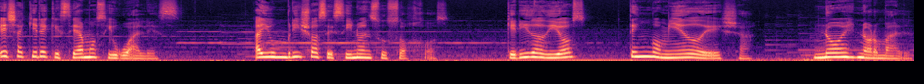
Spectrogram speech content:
Ella quiere que seamos iguales. Hay un brillo asesino en sus ojos. Querido Dios, tengo miedo de ella. No es normal.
